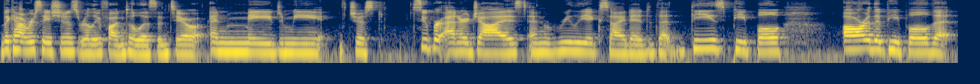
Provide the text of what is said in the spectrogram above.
the conversation is really fun to listen to and made me just super energized and really excited that these people are the people that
